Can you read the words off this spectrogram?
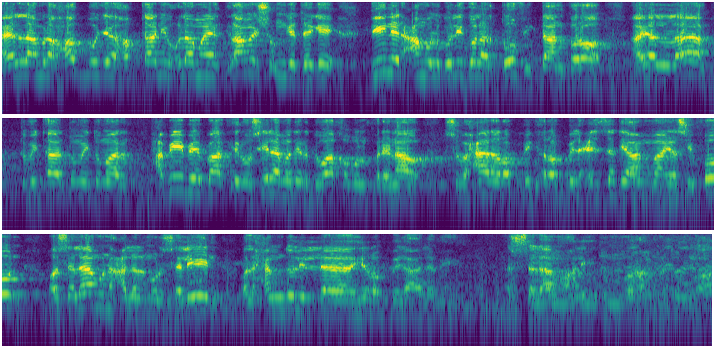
আয় আল্লাহ আমরা হক বুঝে হকানি ওলামায় গ্রামের সঙ্গে থেকে দিনের আমলগুলি করার তৌফিক দান করো। আয়াল্লাহ তুমি তা তুমি তোমার হাবিবে পাকের ওসিল আমাদের দোয়া কবুল করে নাও। সুবহান রব্বিকা রব্বিল ইজ্জতি আম্মা ইয়াসিফুন ওয়া সালামুন আলাল মুরসালিন। আলহামদুলিল্লাহি রব্বিল আলামিন। আসসালামু আলাইকুম ওয়া রাহমাতুল্লাহ।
